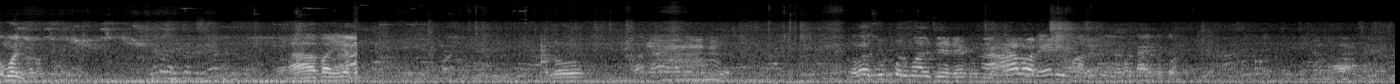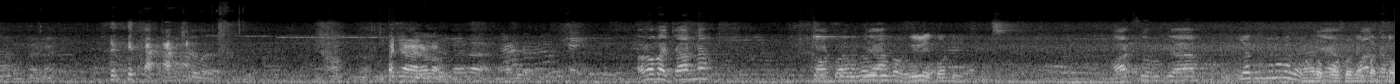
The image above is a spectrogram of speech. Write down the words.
અમન. હા ભાઈ હેલો હલો. હવે સુપર માલ છે રેટ હાલો રેડી માલ. હજાર હાલો હલો ભાઈ ચાર ના? ત્રણસો રૂપિયા. કોટી આઠસો રૂપિયા. મારો ફોટો નહીં પડતો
